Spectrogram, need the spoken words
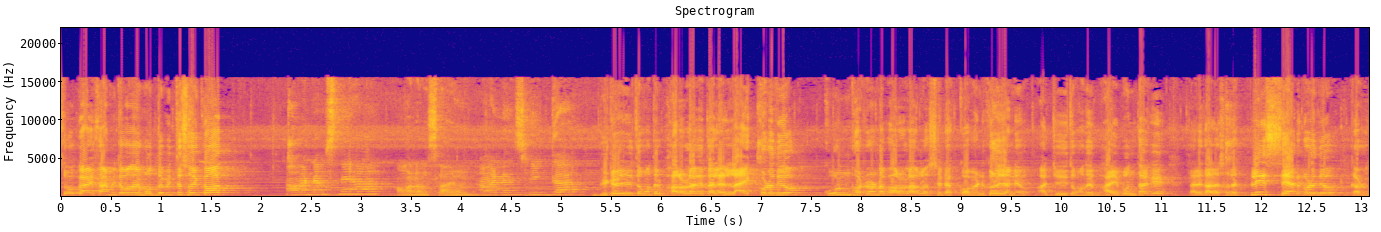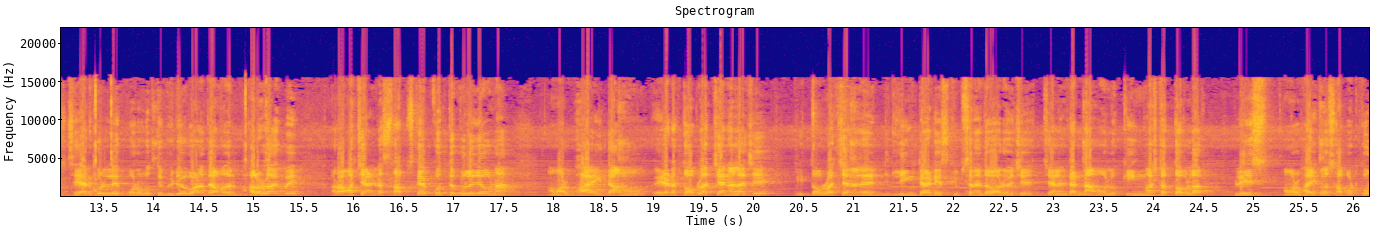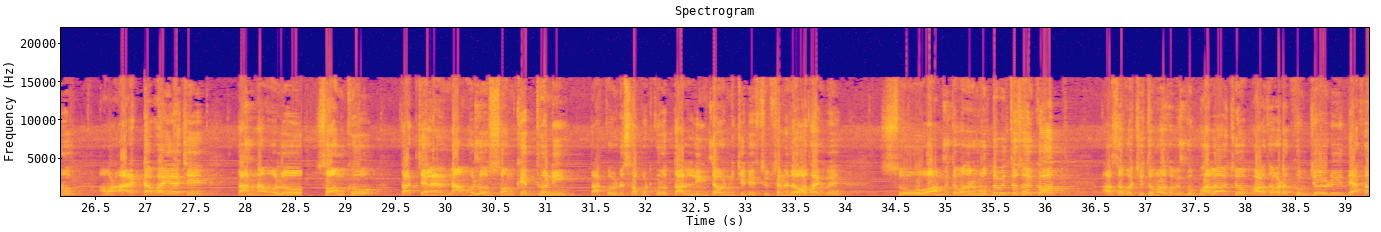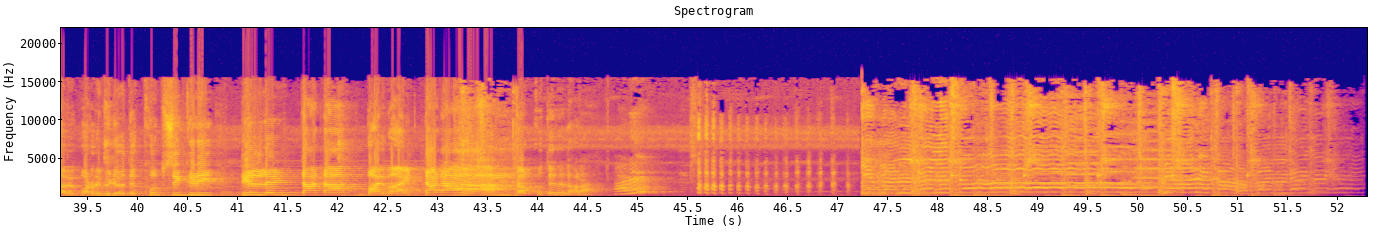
সো গাইস আমি তোমাদের মধ্যবিত্ত সৈকত। আমার নাম স্নেহা। আমার নাম সায়ন। আমার নাম স্নিগ্ধা। ভিডিও যদি তোমাদের ভালো লাগে তাহলে লাইক করে দিও। কোন ঘটনাটা ভালো লাগল সেটা কমেন্ট করে জানিও। আর যদি তোমাদের ভাই বোন থাকে তাহলে তাদের সাথে প্লিজ শেয়ার করে দিও। কারণ শেয়ার করলে পরবর্তী ভিডিও বানাতে আমাদের ভালো লাগবে। আর আমার চ্যানেলটা সাবস্ক্রাইব করতে ভুলে যেও না। আমার ভাই দামু এর একটা তবলার চ্যানেল আছে। এই তবলার চ্যানেলের লিঙ্কটা ডিসক্রিপশানে দেওয়া রয়েছে। চ্যানেলটার নাম হলো কিং মাস্টার তবলা প্লিজ আমার ভাইকেও সাপোর্ট করো। আমার আরেকটা ভাই আছে তার নাম হলো শঙ্খ। তার চ্যানেলের নাম হলো সংকেত ধ্বনি। তাকেও একটু সাপোর্ট করো, তার লিঙ্কটাও নিচে ডিসক্রিপশানে দেওয়া থাকবে। সো আমি তোমাদের মধ্যবিত্ত সৈকত। আশা করছি তোমরা সবাই খুব ভালো আছো। ভালো থাকাটা খুব জরুরি। দেখা হবে পরের ভিডিওতে খুব শিগগিরই। Till then tata bye bye tata দাঁড়া।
